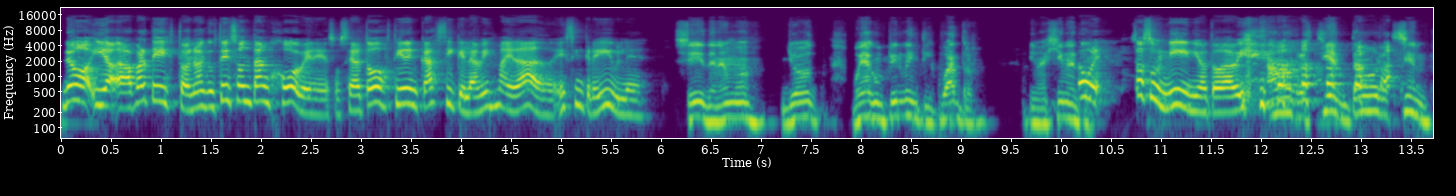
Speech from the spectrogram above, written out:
No, y aparte de esto, ¿no? Que ustedes son tan jóvenes, o sea, todos tienen casi que la misma edad, es increíble. Sí, tenemos, yo voy a cumplir 24, imagínate. Sos un niño todavía. Estamos recién, estamos recién.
